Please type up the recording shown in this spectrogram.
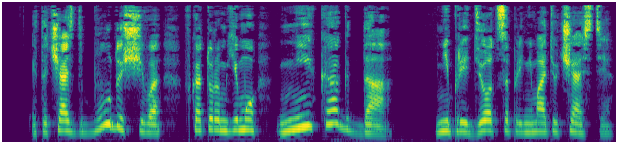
— это часть будущего, в котором ему никогда не придется принимать участие.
